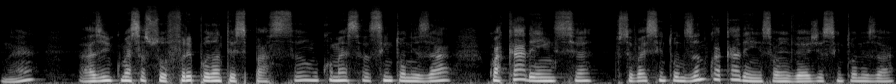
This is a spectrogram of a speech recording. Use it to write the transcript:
Né? a gente começa a sofrer por antecipação, começa a sintonizar com a carência. Você vai sintonizando com a carência ao invés de sintonizar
